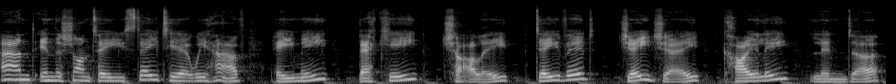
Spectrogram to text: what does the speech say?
And in the Shantay You Stay tier, we have Amy, Becky, Charlie, David, JJ, Kylie, Linda,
